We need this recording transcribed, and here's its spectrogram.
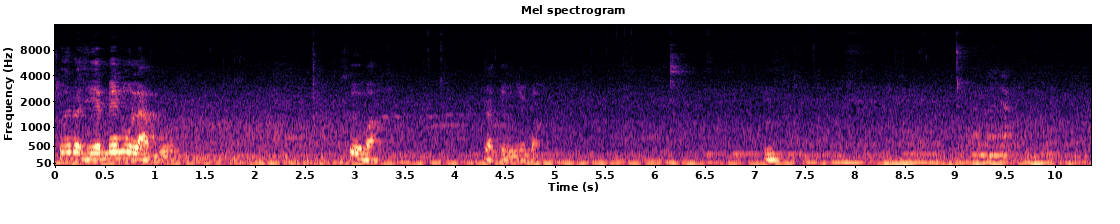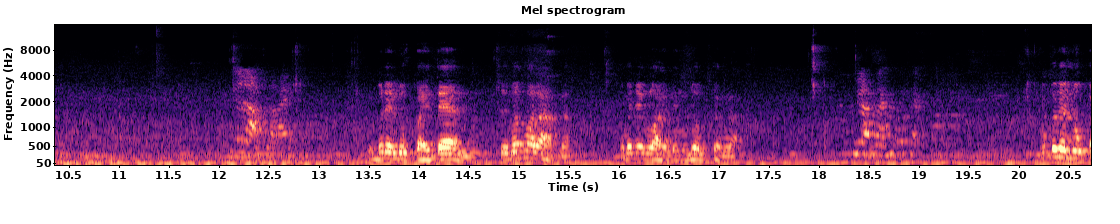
คือเราจะเห็นเมนูลาบหมูคือบอกอยากกินอยี่บอกอืมทำไมล่ะไม่หลับไรผมไม่ได้ลุกไปแต้นซื้อมาพอลาบนะ ก็ไม่ได้ลอยหนึ่งรวมเครื่องลาบหลับไรก็แบบผมก็เลยลุกไป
